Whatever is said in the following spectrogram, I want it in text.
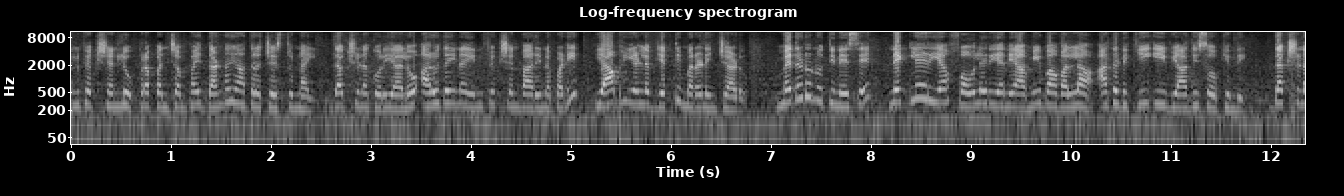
ఇన్ఫెక్షన్లు ప్రపంచంపై దండయాత్ర చేస్తున్నాయి. దక్షిణ కొరియాలో అరుదైన ఇన్ఫెక్షన్ బారిన పడి యాభై ఏళ్ళ వ్యక్తి మరణించాడు. మెదడును తినేసే నెగ్లేరియా ఫౌలెరి అనే అమీబా వల్ల అతడికి ఈ వ్యాధి సోకింది. దక్షిణ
